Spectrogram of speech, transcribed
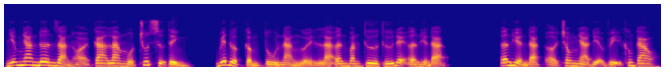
Nhiễm nhan đơn giản hỏi ca lam một chút sự tình, biết được cầm tù nàng người là ân văn thư thứ đệ ân hiền đạt. Ân Hiển đạt ở trong nhà địa vị không cao,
